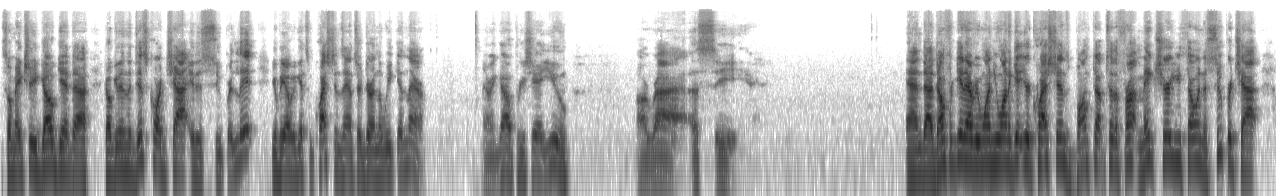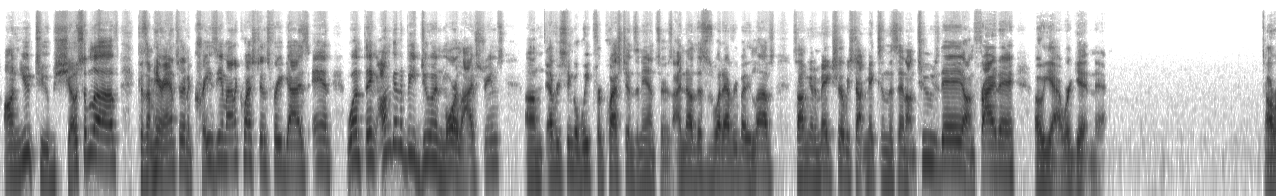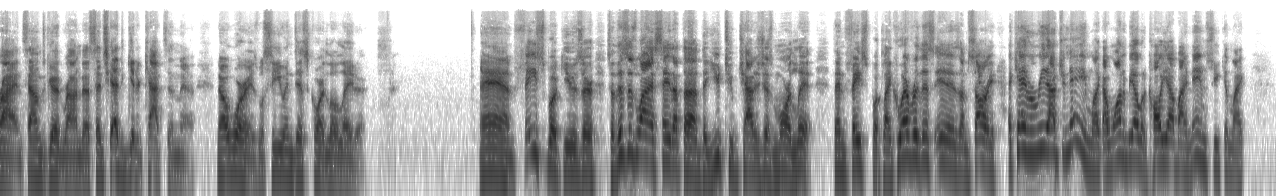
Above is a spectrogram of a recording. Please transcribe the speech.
So make sure you go get uh go get in the Discord chat. It is super lit. You'll be able to get some questions answered during the weekend there. There we go. Appreciate you. All right, let's see. And uh, don't forget, everyone, you want to get your questions bumped up to the front. Make sure you throw in the super chat on YouTube. Show some love because I'm here answering a crazy amount of questions for you guys. And one thing, I'm going to be doing more live streams um, every single week for questions and answers. I know this is what everybody loves, so I'm going to make sure we start mixing this in on Tuesday, on Friday. Oh, yeah, we're getting it. All right, and sounds good. Rhonda said she had to get her cats in there. No worries. We'll see you in Discord a little later and Facebook user. So this is why I say that the the YouTube chat is just more lit than Facebook. Like whoever this is, I'm sorry, I can't even read out your name. Like I want to be able to call you out by name so you can like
